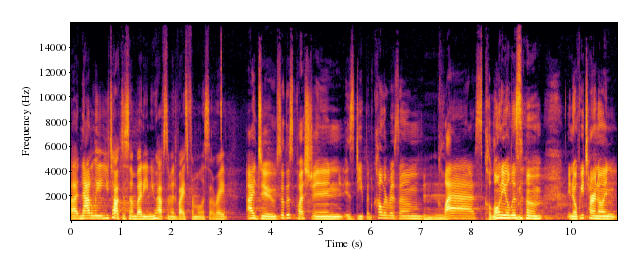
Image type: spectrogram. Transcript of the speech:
Uh, Natalie, you talked to somebody and you have some advice for Melissa, right? I do. So this question is deep in colorism, class, colonialism. You know, if we turn on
